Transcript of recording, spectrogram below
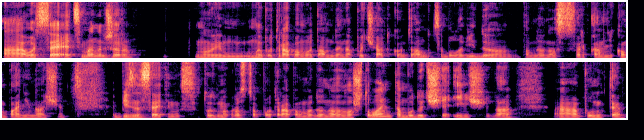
А ось це Ads Manager. Ну і ми потрапимо там, де на початку. Там це було відео, там де в нас рекламні компанії наші. Business Settings. Тут ми просто потрапимо до налаштувань, там будуть ще інші да, пункти.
